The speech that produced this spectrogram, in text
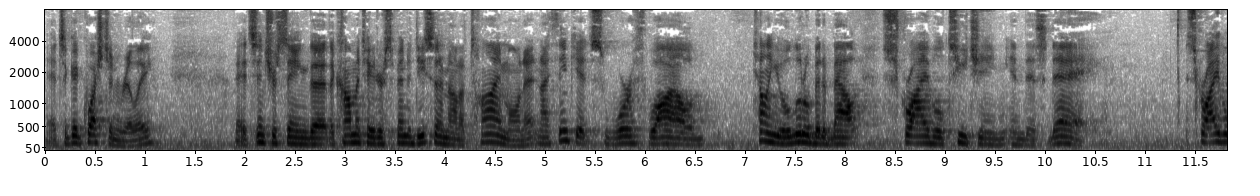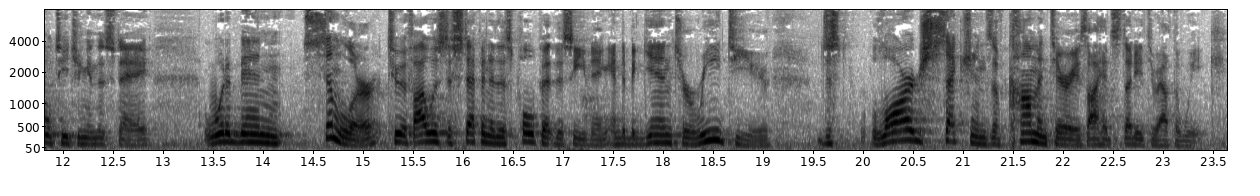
It's a good question, really. It's interesting. The, the commentators spend a decent amount of time on it, and I think it's worthwhile telling you a little bit about scribal teaching in this day scribal teaching in this day would have been similar to if I was to step into this pulpit this evening and to begin to read to you just large sections of commentaries I had studied throughout the week.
